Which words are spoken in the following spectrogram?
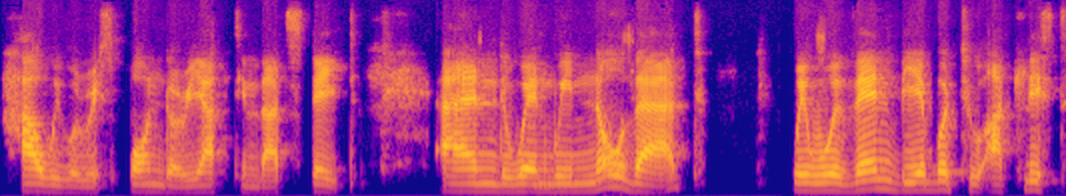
how we will respond or react in that state and when we know that we will then be able to at least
